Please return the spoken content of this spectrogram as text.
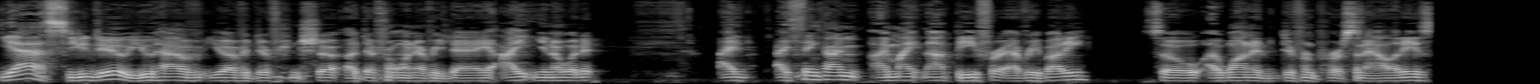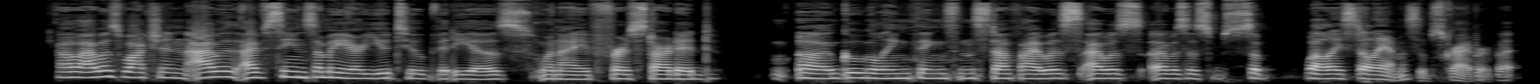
Yes you do. You have you have a different show a different one every day. I you know what it i i think i'm i might not be for everybody so i wanted different personalities Oh, I was watching. I was. I've seen some of your YouTube videos when I first started uh, googling things and stuff. I was. I was. I was a sub. Well, I still am a subscriber, but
